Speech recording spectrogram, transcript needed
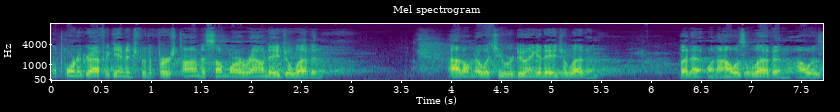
a pornographic image for the first time is somewhere around age 11. I don't know what you were doing at age 11, but at, when I was 11, I was,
